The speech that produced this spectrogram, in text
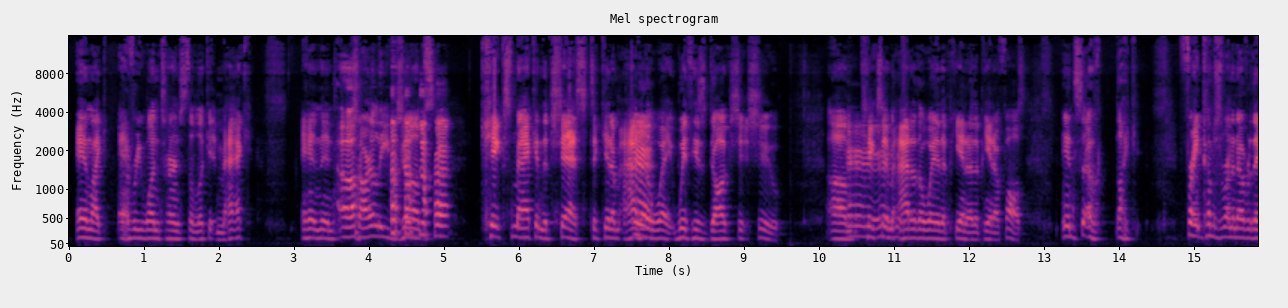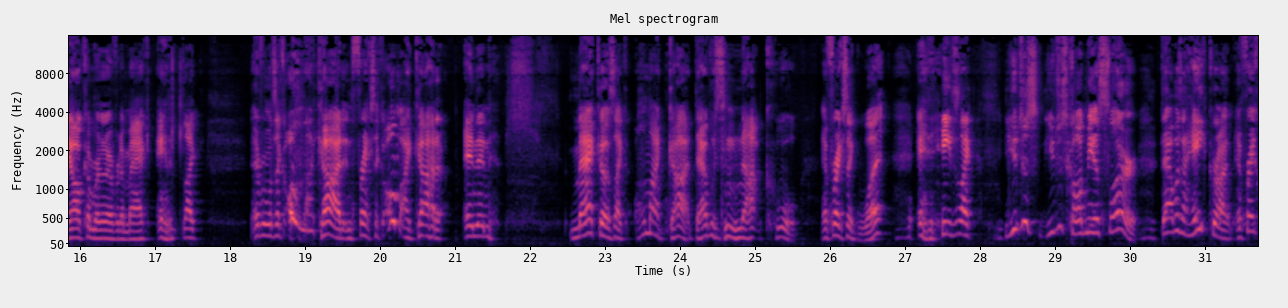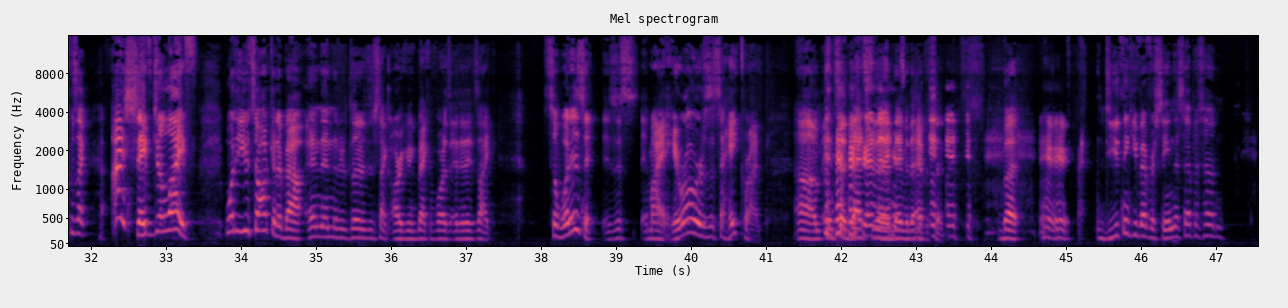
and like everyone turns to look at Mac, and then Oh. Charlie jumps, kicks Mac in the chest to get him out of the way with his dog shit shoe. Um, kicks him out of the way of the piano. The piano falls, and so like Frank comes running over. They all come running over to Mac, and like everyone's like, "Oh my god!" And Frank's like, "Oh my god!" And then Mac goes like, "Oh my god, that was not cool." And Frank's like, "What?" And he's like, "You just you just called me a slur. That was a hate crime." And Frank was like, "I saved your life. What are you talking about?" And then they're, they're just like arguing back and forth, and then it's like, "So what is it? Is this am I a hero or is this a hate crime?" Um, and so that's the name of the episode. But do you think you've ever seen this episode?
